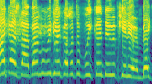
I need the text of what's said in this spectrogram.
Arkadaşlar ben bu videoyu kapatıp Furkan'ı dövüp geliyorum. Bek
